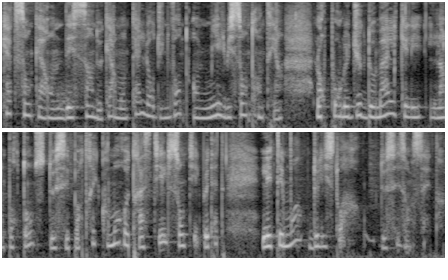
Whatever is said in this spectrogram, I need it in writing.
440 dessins de Carmontel lors d'une vente en 1831. Alors pour le duc d'Aumale, quelle est l'importance de ces portraits? Comment retrace-t-il? Sont-ils peut-être les témoins de l'histoire de ses ancêtres?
